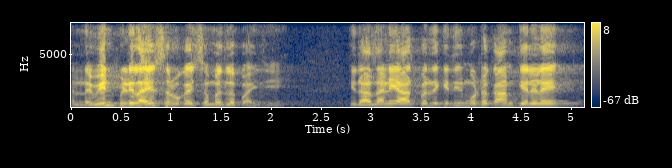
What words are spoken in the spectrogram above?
नवीन पिढीला हे सर्व काही समजलं पाहिजे. की दादांनी आजपर्यंत किती मोठं काम केलेलं आहे?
